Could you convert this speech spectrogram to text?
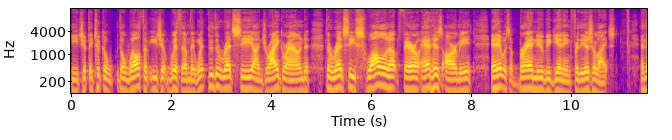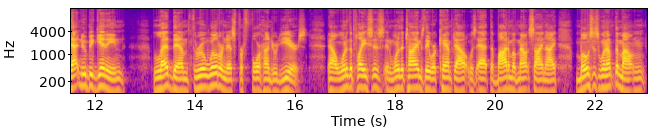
Egypt. They took a, the wealth of Egypt with them. They went through the Red Sea on dry ground. The Red Sea swallowed up Pharaoh and his army, and it was a brand new beginning for the Israelites. And that new beginning led them through a wilderness for 400 years. Now, one of the places and one of the times they were camped out was at the bottom of Mount Sinai. Moses went up the mountain.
